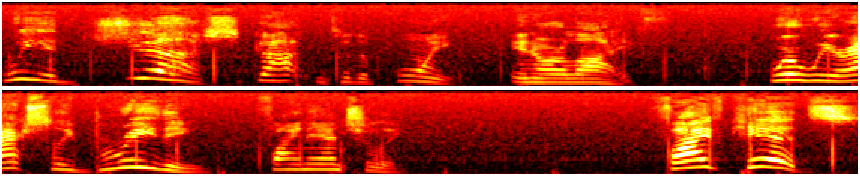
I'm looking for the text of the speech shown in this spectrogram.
We had just gotten to the point in our life where we are actually breathing financially. Five kids.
